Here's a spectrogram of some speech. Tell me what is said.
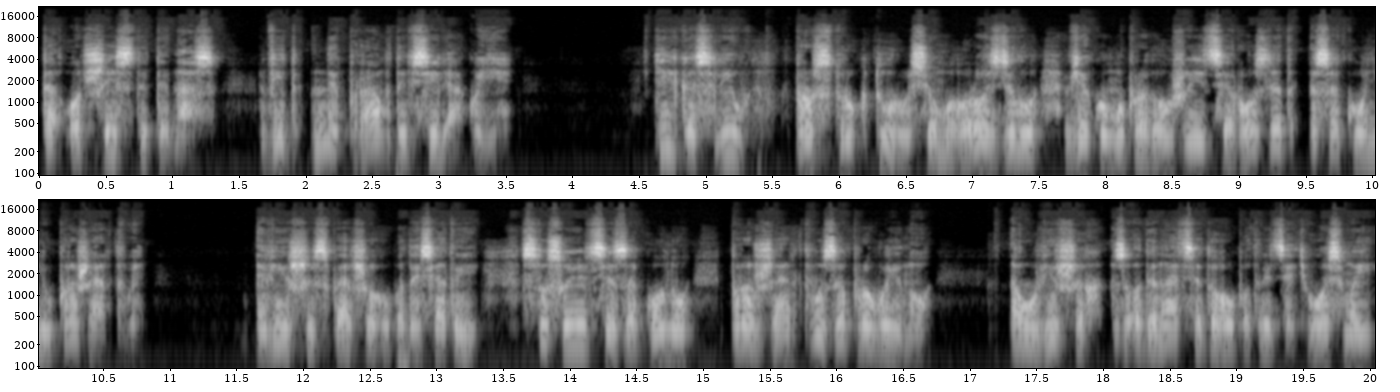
та очистити нас від неправди всілякої. Кілька слів про структуру сьомого розділу, в якому продовжується розгляд законів про жертви. Вірші з першого по десятий стосуються закону про жертву за провину, а у віршах з 11 по 38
